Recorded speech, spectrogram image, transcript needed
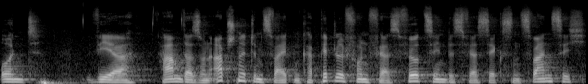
und wir haben da so einen Abschnitt im zweiten Kapitel von Vers 14 bis Vers 26.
